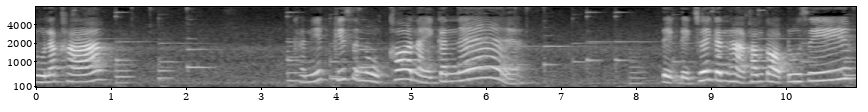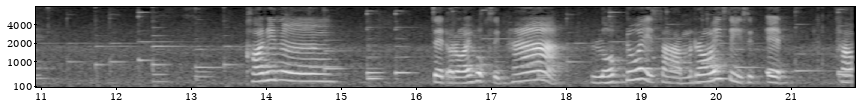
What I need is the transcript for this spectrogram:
ดูนะคะ คณิตคิดสนุกข้อไหนกันแน่ เด็กๆช่วยกันหาคำตอบดูซิข้อที่หนึ่ง 765 ลบด้วย 341 เท่า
